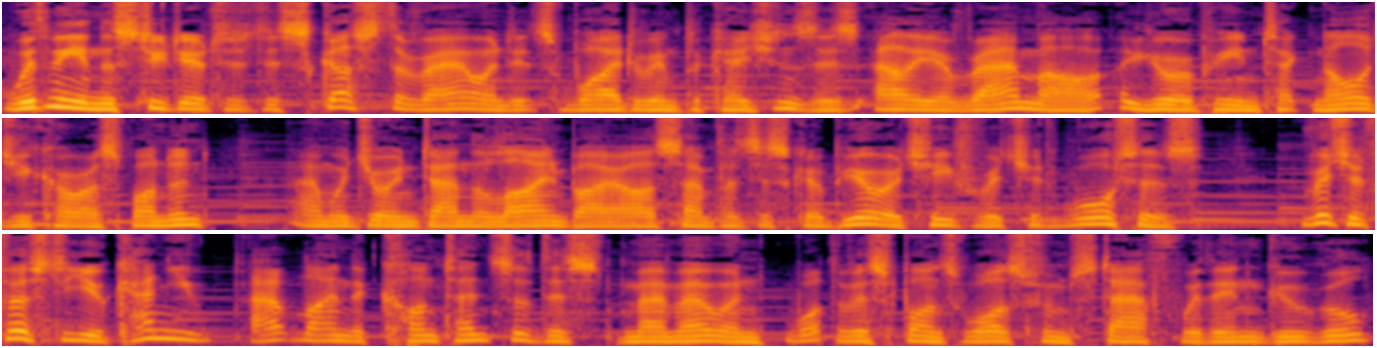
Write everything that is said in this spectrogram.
With me in the studio to discuss the row and its wider implications is Aliya Ram, our European technology correspondent, and we're joined down the line by our San Francisco bureau chief, Richard Waters. Richard, first to you, can you outline the contents of this memo and what the response was from staff within Google?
